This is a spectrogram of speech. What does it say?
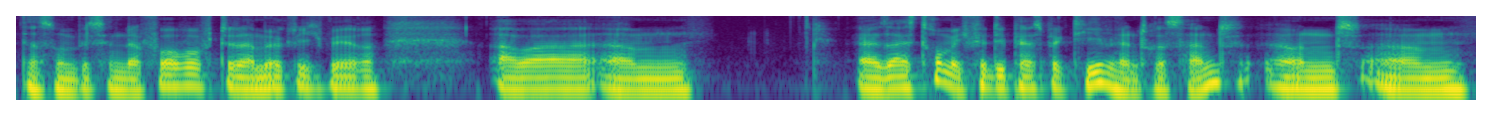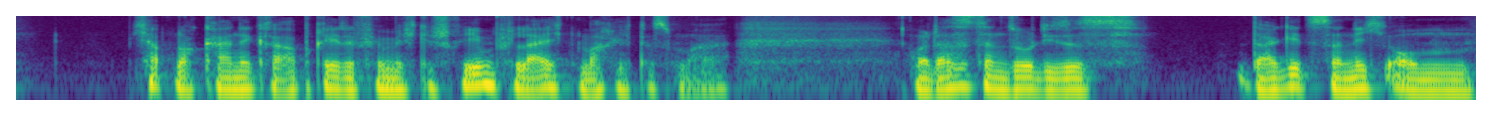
Das ist so ein bisschen der Vorwurf, der da möglich wäre. Aber ähm, äh, sei es drum, ich finde die Perspektive interessant und ähm, ich habe noch keine Grabrede für mich geschrieben. Vielleicht mache ich das mal. Aber das ist dann so dieses, da geht es dann nicht um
